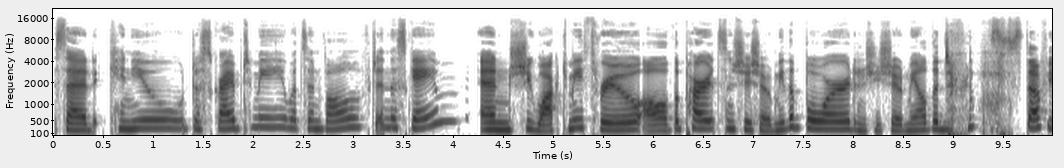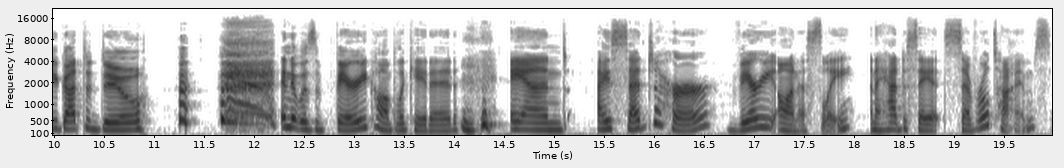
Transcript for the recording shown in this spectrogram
said, "Can you describe to me what's involved in this game?" And she walked me through all the parts and she showed me the board and she showed me all the different stuff you got to do. and it was very complicated. and I said to her very honestly, and I had to say it several times,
